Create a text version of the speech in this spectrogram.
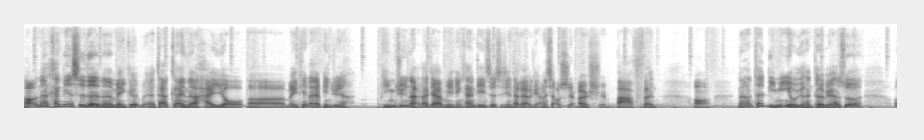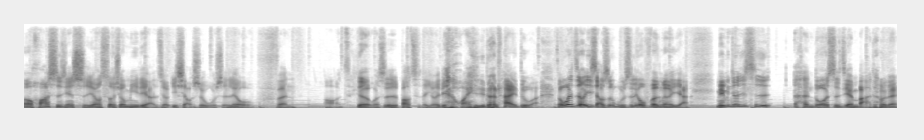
好，那看电视的呢？每个呃，大概呢还有呃，每天大家平均平均呢，大家每天看电视的时间大概有两小时二十八分哦。那它里面有一个很特别，他说呃，花时间使用 social media 只有一小时五十六分哦。这个我是抱持的有一点怀疑的态度啊，怎么会只有一小时五十六分而已啊？明明就是很多时间吧，对不对？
